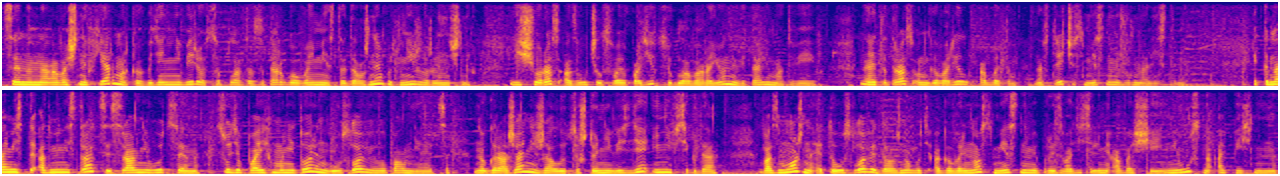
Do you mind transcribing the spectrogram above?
Цены на овощных ярмарках, где не берется плата за торговое место, должны быть ниже рыночных. Еще раз озвучил свою позицию глава района Виталий Матвеев. На этот раз он говорил об этом на встрече с местными журналистами. Экономисты администрации сравнивают цены. Судя по их мониторингу, условия выполняются. Но горожане жалуются, что не везде и не всегда. Возможно, это условие должно быть оговорено с местными производителями овощей. Не устно, а письменно,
